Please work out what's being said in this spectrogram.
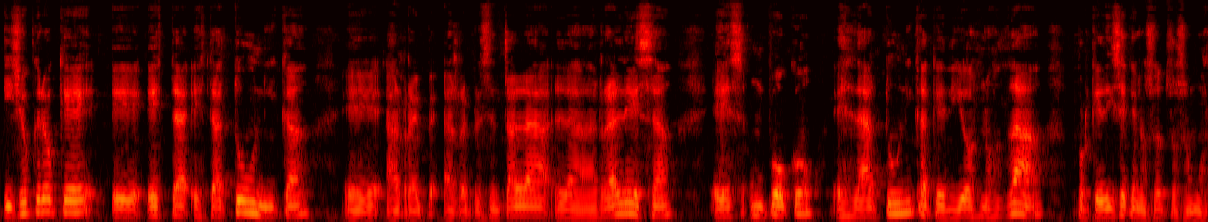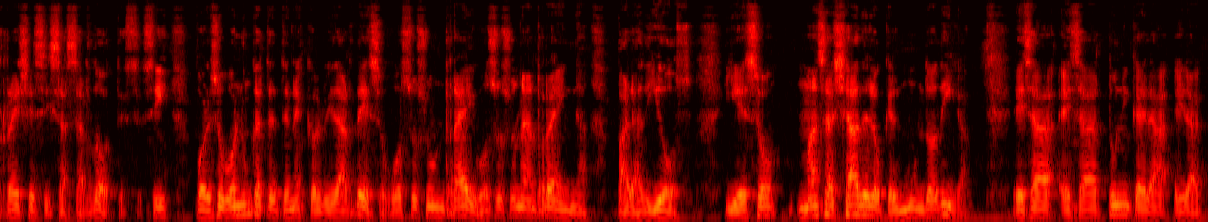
y yo creo que esta, esta túnica eh, al, representar la, realeza, es un poco, es la túnica que Dios nos da, porque dice que nosotros somos reyes y sacerdotes, ¿sí? Por eso vos nunca te tenés que olvidar de eso, vos sos un rey, vos sos una reina para Dios, y eso más allá de lo que el mundo diga. Esa, esa túnica era, era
